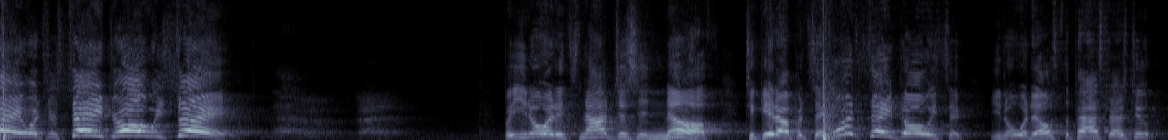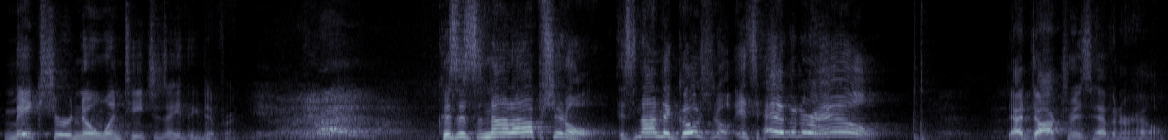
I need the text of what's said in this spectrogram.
Hey, once you're saved, you're always saved. But you know what? It's not just enough to get up and say, once saved, always saved. You know what else the pastor has to do? Make sure no one teaches anything different. Because it's not optional. It's not negotiable. It's heaven or hell. That doctrine is heaven or hell.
